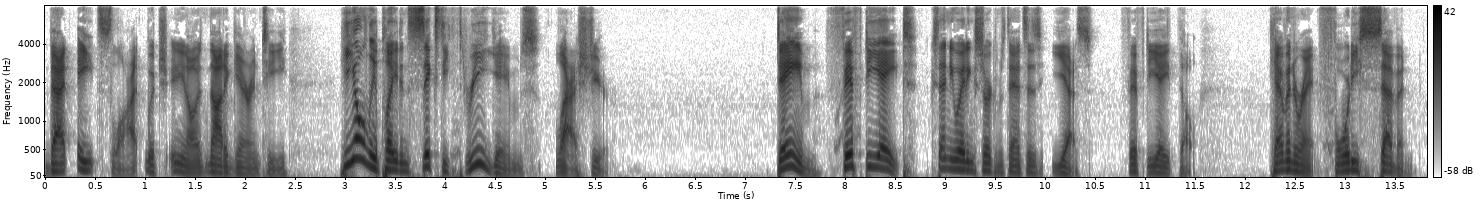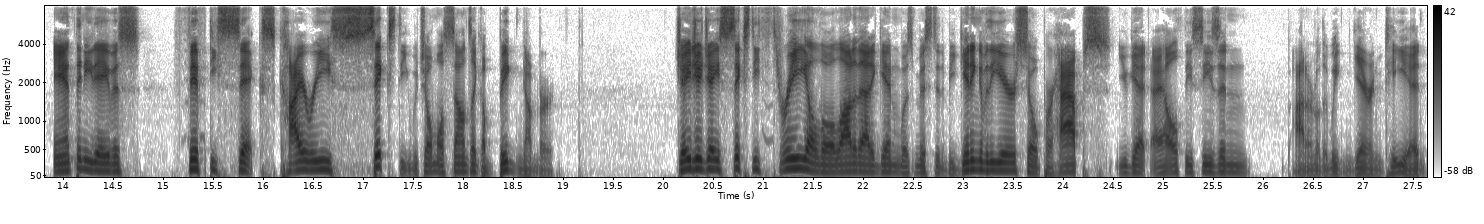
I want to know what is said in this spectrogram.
that 8 slot, which you know, is not a guarantee. He only played in 63 games last year. Dame, 58. Extenuating circumstances, yes. 58, though. Kevin Durant, 47. Anthony Davis, 56. Kyrie, 60, which almost sounds like a big number. JJJ, 63, although a lot of that, again, was missed at the beginning of the year, so perhaps you get a healthy season. I don't know that we can guarantee it.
